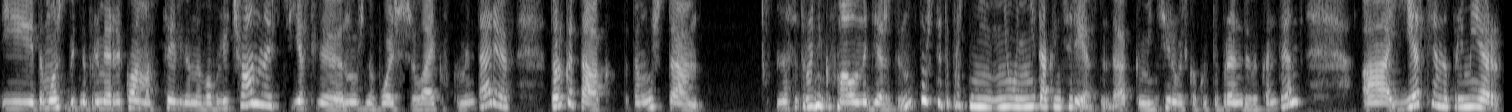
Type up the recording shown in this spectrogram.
И это может быть, например, реклама с целью на вовлеченность, если нужно больше лайков, комментариев. Только так, потому что на сотрудников мало надежды. Ну, потому что это просто не, не, не так интересно, да, комментировать какой-то брендовый контент. А если, например,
